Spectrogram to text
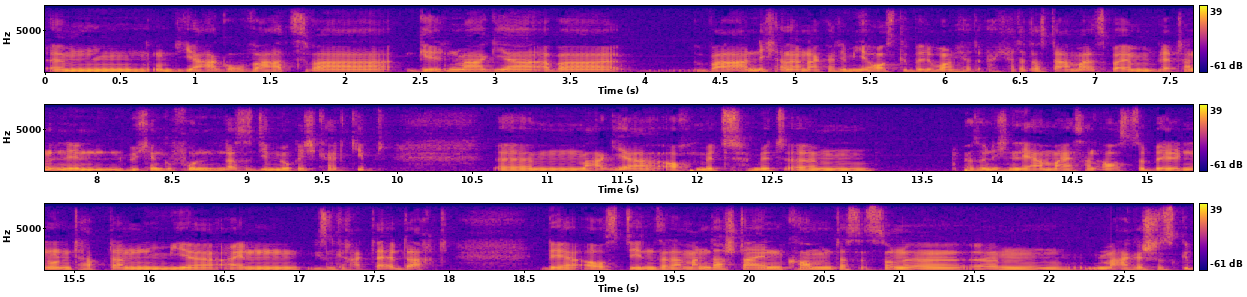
Ähm, und Jago war zwar Gildenmagier, aber war nicht an einer Akademie ausgebildet worden. Ich hatte, ich hatte das damals beim Blättern in den Büchern gefunden, dass es die Möglichkeit gibt, ähm, Magier auch mit, mit ähm, persönlichen Lehrmeistern auszubilden und habe dann mir einen, diesen Charakter erdacht, der aus den Salamandersteinen kommt. Das ist so eine ähm, magisches, Ge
